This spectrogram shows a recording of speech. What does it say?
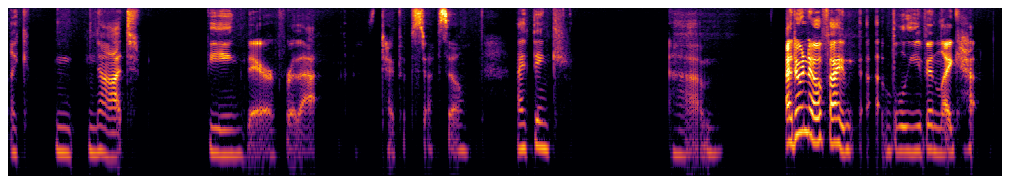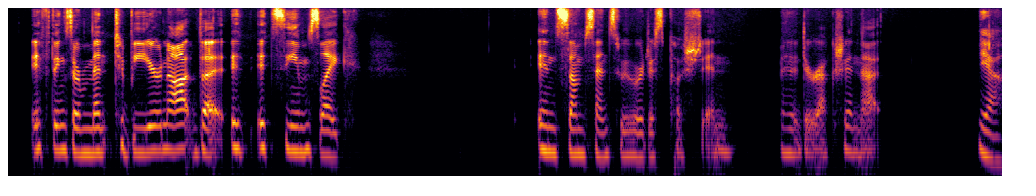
like n- not being there for that type of stuff. So I think um, I don't know if I believe in like ha- if things are meant to be or not, but it, it seems like in some sense we were just pushed in in a direction that Yeah,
